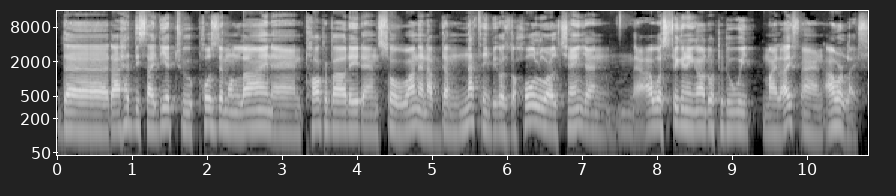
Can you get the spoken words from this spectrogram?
that I had this idea to post them online and talk about it and so on. And I've done nothing because the whole world changed and I was figuring out what to do with my life and our life.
